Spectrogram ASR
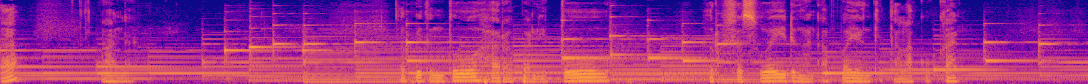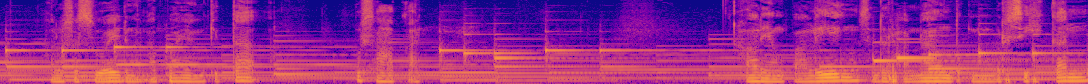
taala. Tapi tentu harapan itu harus sesuai dengan apa yang kita lakukan harus sesuai dengan apa yang kita usahakan. Hal yang paling sederhana untuk membersihkan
